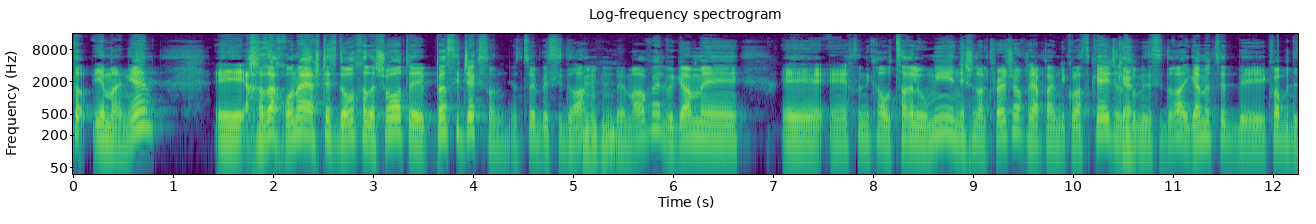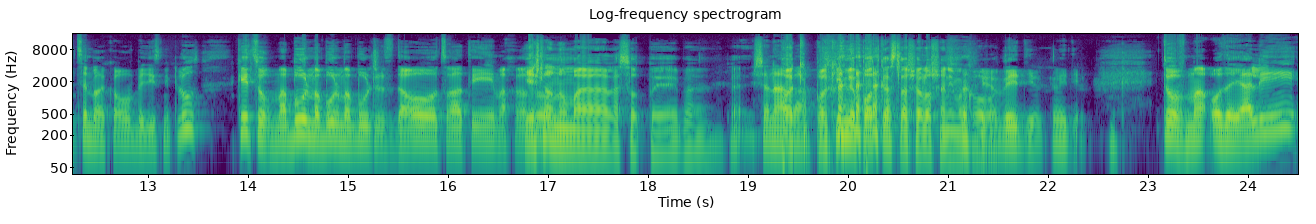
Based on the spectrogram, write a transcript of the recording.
טוב יהיה מעניין. אה, הכרזה אחרונה היה שתי סדרות חדשות אה, פרסי ג'קסון יוצא בסדרה מהמם. במארוול וגם אה, איך זה נקרא אוצר לאומי national treasure שהיה פעם ניקולס קייג' כן. עשו מזה סדרה היא גם יוצאת ב- כבר בדצמבר הקרוב בדיסני פלוס קיצור מבול מבול מבול של סדרות סרטים הכרזות יש לנו מה לעשות ב... שנה פרק- הבאה. פרקים לפודקאסט לשלוש שנים הקרובות. בדיוק בדיוק. טוב מה עוד היה לי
